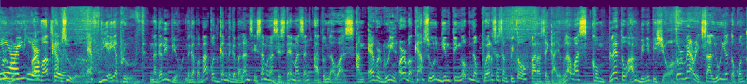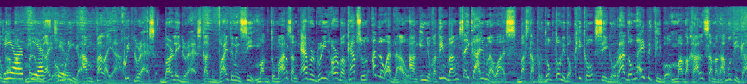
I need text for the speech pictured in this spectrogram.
Evergreen DRPS2. Herbal Capsule. FDA approved. Nagalimpyo, nagapabakod kag nagabalanse sa mga sistema sang aton lawas. Ang Evergreen Herbal Capsule gintingob nga puwersa sang pito para sa kayong lawas, kompleto ang benepisyo. Turmeric sa luyot o kontugaba, DRPS2. malunggay o moringa, ampalaya, wheatgrass, barley grass, kag vitamin C. Magtumar sang Evergreen Herbal Capsule adlaw-adlaw. Ang inyo katimbang sa ikayong lawas. Basta produkto ni Doc Hico, sigurado nga epektibo. Mabakal sa mga butika.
